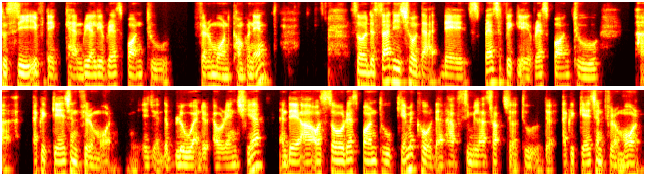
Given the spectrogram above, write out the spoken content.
to see if they can really respond to pheromone component. So the study showed that they specifically respond to uh, aggregation pheromone, the blue and the orange here. And they are also respond to chemical that have similar structure to the aggregation pheromone.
